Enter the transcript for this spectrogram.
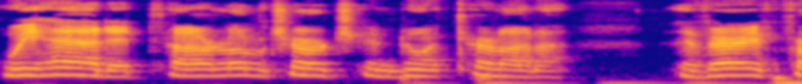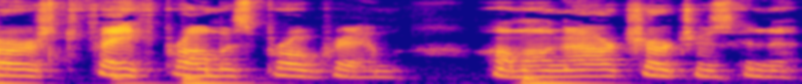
We had at our little church in North Carolina the very first Faith Promise program among our churches in the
